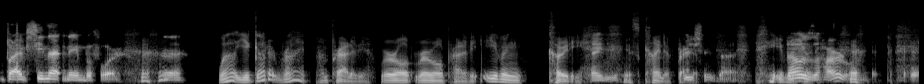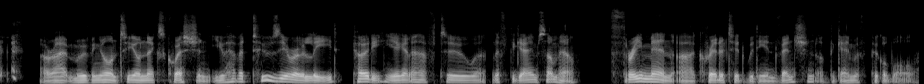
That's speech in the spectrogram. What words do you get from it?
But I've seen that name before. Well, you got it right. I'm proud of you. We're all we're all proud of you. Even Cody Thank you. is kind of proud. of Appreciate that. Even That was Cody. a hard one. all right, moving on to your next question. You have a 2-0 lead. Cody, you're going to have to uh, lift the game somehow. Three men are credited with the invention of the game of pickleball.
